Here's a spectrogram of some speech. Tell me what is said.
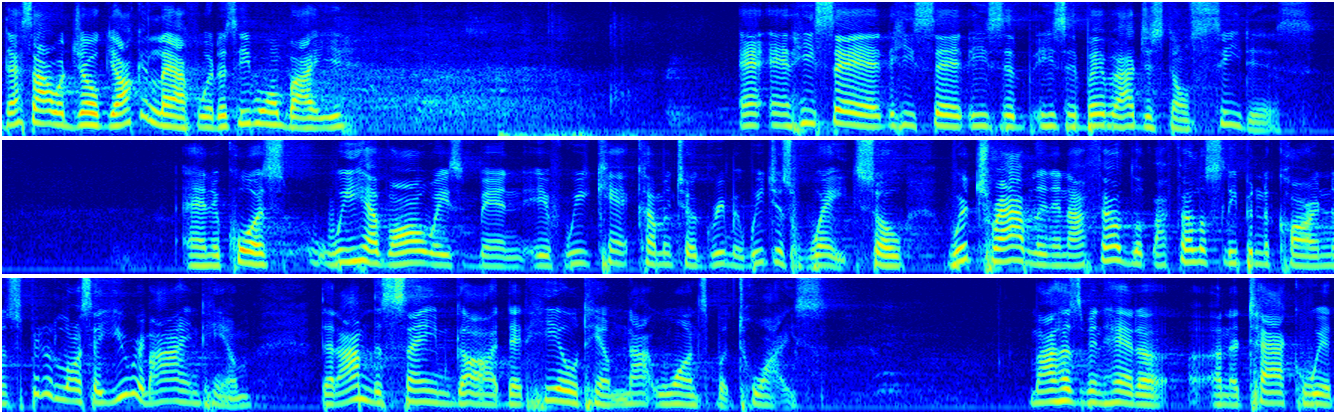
That's our joke. Y'all can laugh with us. He won't bite you. And, and he said, he said, he said, he said, baby, I just don't see this. And of course, we have always been, if we can't come into agreement, we just wait. So we're traveling, and I fell, I fell asleep in the car, and the Spirit of the Lord said, You remind him that I'm the same God that healed him not once, but twice. My husband had a, an attack with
